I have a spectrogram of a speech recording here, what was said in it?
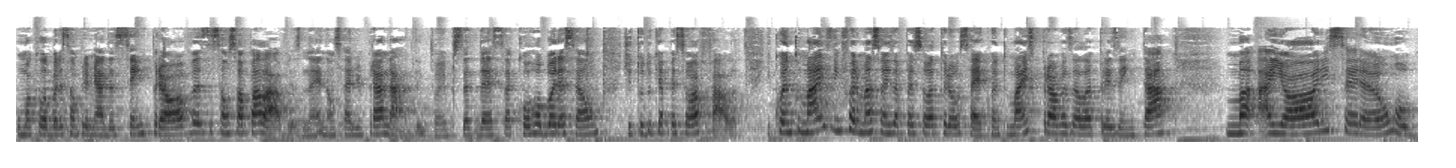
uma colaboração premiada sem provas são só palavras, né? Não serve para nada. Então, precisa dessa corroboração de tudo que a pessoa fala. E quanto mais informações a pessoa trouxer, quanto mais provas ela apresentar, maiores serão ou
